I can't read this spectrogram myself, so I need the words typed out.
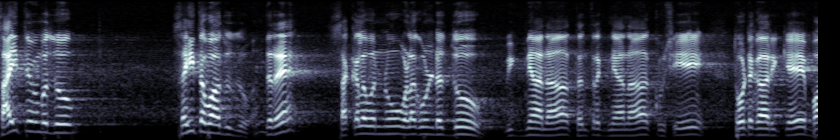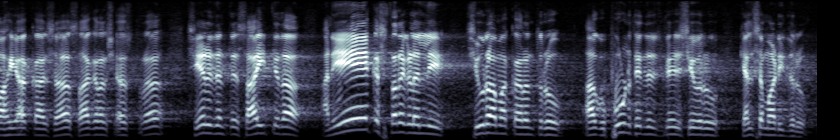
ಸಾಹಿತ್ಯವೆಂಬುದು ಸಹಿತವಾದುದು. ಅಂದರೆ ಸಕಲವನ್ನು ಒಳಗೊಂಡದ್ದು. ವಿಜ್ಞಾನ, ತಂತ್ರಜ್ಞಾನ, ಕೃಷಿ, ತೋಟಗಾರಿಕೆ, ಬಾಹ್ಯಾಕಾಶ, ಸಾಗರಶಾಸ್ತ್ರ ಸೇರಿದಂತೆ ಸಾಹಿತ್ಯದ ಅನೇಕ ಸ್ತರಗಳಲ್ಲಿ ಶಿವರಾಮ ಕಾರಂತರು ಹಾಗೂ ಪೂರ್ಣಚಂದ್ರ ತೇಜಸ್ವಿಯವರು ಕೆಲಸ ಮಾಡಿದ್ದರು.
